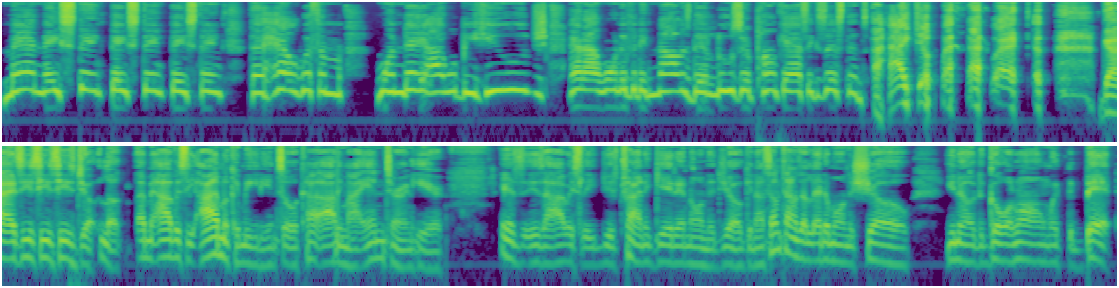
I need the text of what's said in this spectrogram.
Man, they stink, they stink, they stink. The hell with them. One day I will be huge and I won't even acknowledge their loser punk ass existence. Guys, he's, he's, he's, joke. look, I mean, obviously I'm a comedian, so my intern here is, is obviously just trying to get in on the joke. You know, sometimes I let him on the show, you know, to go along with the bit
